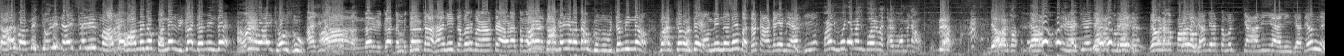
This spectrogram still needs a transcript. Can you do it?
સાહેબ અમે ચોરી નહીં કરી. મારો સામે જો પંદર વીઘા જમીન છે. હવે. એ વાઈ ખાઉં છું. વાત. પંદર વીઘા તમે તો કહાની જબર બનાવતા આવડે અરે તમારે કાગળિયા બતાવ જમીન નો વાત કરો તે. જમીન નહીં બધા કાગળિયા ને હાજી. પણ હું તમને બોલ બતાવું હમણાં. બે. બે કરો હેજી, હેજી, પાડો બે તમને ચાવી આલી જાતે એમ ને.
